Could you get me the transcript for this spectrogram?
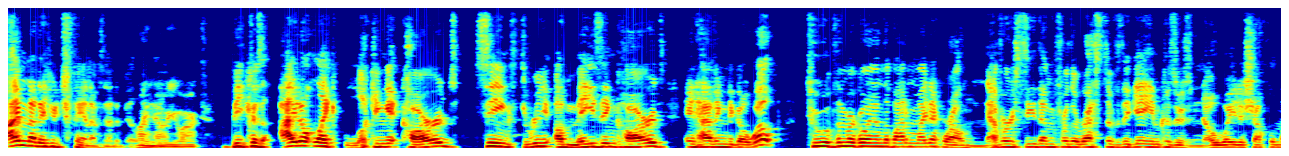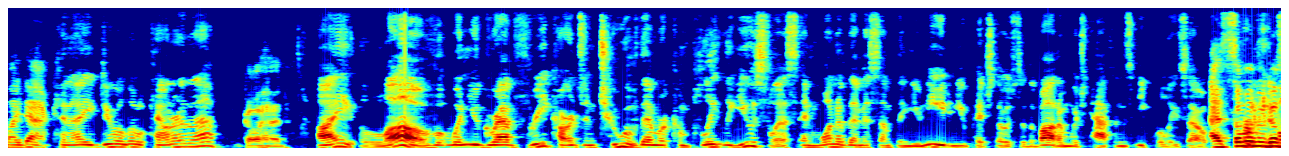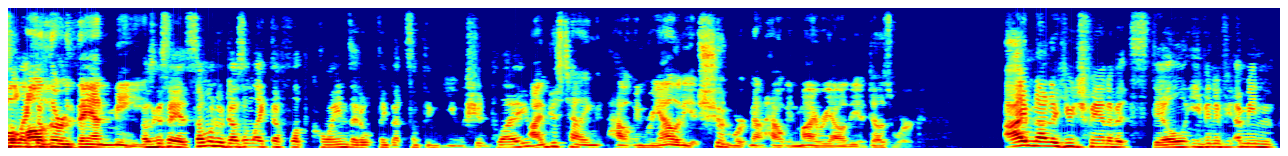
I'm not a huge fan of that ability I know you aren't. because I don't like looking at cards, seeing three amazing cards, and having to go, well, two of them are going on the bottom of my deck where I'll never see them for the rest of the game because there's no way to shuffle my deck. Can I do a little counter to that? Go ahead. I love when you grab three cards and two of them are completely useless, and one of them is something you need, and you pitch those to the bottom, which happens equally. So, As someone who doesn't like to, other than me, I was gonna say, as someone who doesn't like to flip coins, I don't think that's something you should play. I'm just telling how in reality it should work, not how in my reality it does work. I'm not a huge fan of it still, even if I mean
